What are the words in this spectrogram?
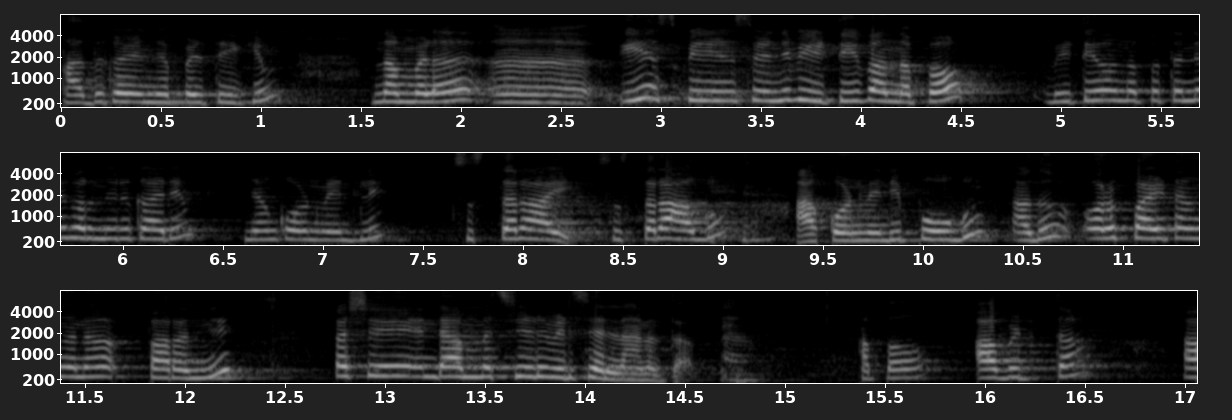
അത് കഴിഞ്ഞപ്പോഴത്തേക്കും നമ്മൾ ഈ എക്സ്പീരിയൻസ് കഴിഞ്ഞ് വീട്ടിൽ വന്നപ്പോൾ വീട്ടിൽ വന്നപ്പോൾ തന്നെ പറഞ്ഞൊരു കാര്യം. ഞാൻ കോൺവെന്റിൽ സിസ്റ്ററായി സിസ്റ്ററാകും ആ കോൺവെന്റിൽ പോകും. അത് ഉറപ്പായിട്ട് അങ്ങനെ പറഞ്ഞ് പക്ഷേ എന്റെ അമ്മച്ചിയുടെ വീട് ചെല്ലാനത്താ. അപ്പോൾ അവിടുത്തെ ആ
